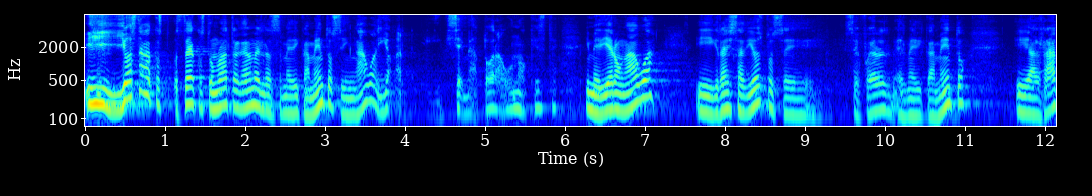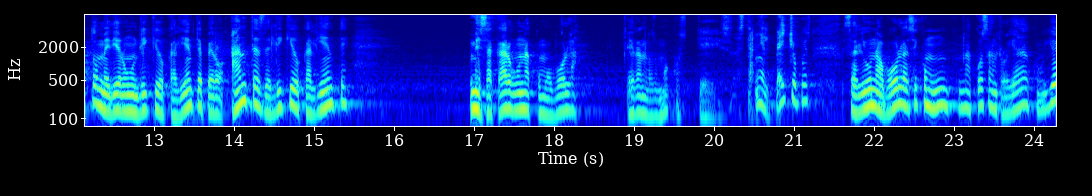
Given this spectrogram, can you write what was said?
Y yo estaba estoy acostumbrado a tragarme los medicamentos sin agua y, yo, se me atora uno que este. Y me dieron agua y gracias a Dios pues se fue el, el medicamento y al rato me dieron un líquido caliente, pero antes del líquido caliente me sacaron una como bola eran los mocos, que está en el pecho, pues. Salió una bola, así como una cosa enrollada. Como yo,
